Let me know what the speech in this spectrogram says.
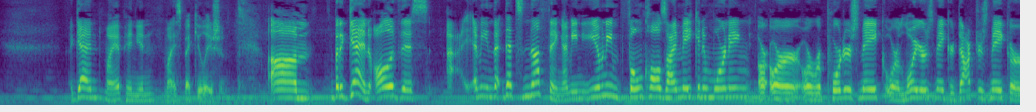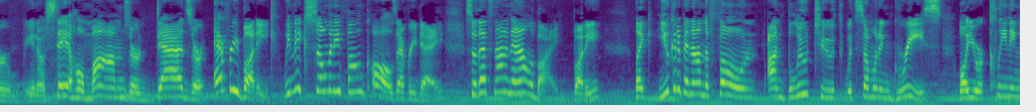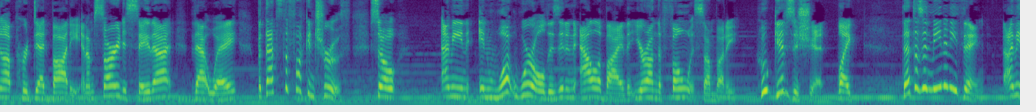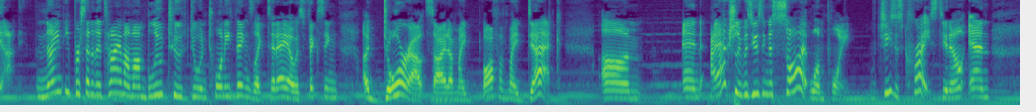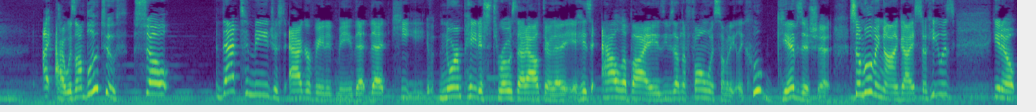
Again, my opinion, my speculation. Um, but again, all of this I, I mean that that's nothing. I mean, you know how many phone calls I make in a morning, or, or or reporters make, or lawyers make, or doctors make, or you know, stay-at-home moms, or dads, or everybody. We make so many phone calls every day. So that's not an alibi, buddy. Like you could have been on the phone on Bluetooth with someone in Greece while you were cleaning up her dead body. And I'm sorry to say that that way, but that's the fucking truth. So I mean, in what world is it an alibi that you're on the phone with somebody? Who gives a shit? Like, that doesn't mean anything. I mean, 90% of the time I'm on Bluetooth doing 20 things. Like today, I was fixing a door outside on my off of my deck. Um, and I actually was using a saw at one point. Jesus Christ, you know? And I, I was on Bluetooth. So that to me just aggravated me that that he Norm Pattis throws that out there that his alibi is he was on the phone with somebody. Like who gives a shit? So moving on, guys. So he was, you know,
